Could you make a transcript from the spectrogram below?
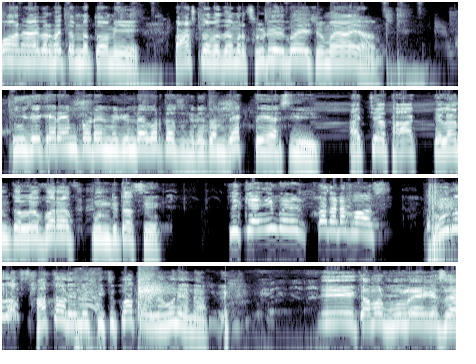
ওখানে আইবার পাইতাম না তো আমি। পাঁচটা বাজে আমার ছুটি হইব এই সময় আয়াম। তুই যে কেন ইম্পর্টেন্ট মিটিংটা করতেছিস রে তো আমি দেখতে আসি। আচ্ছা থাক তাহলে আমি তোর পরে ফোন দিতাছি। তুই কে কথাটা কস? সাঁতার এনে কিছু কথা হলে শুনে না। মালিক আমার ভুল হয়ে গেছে।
